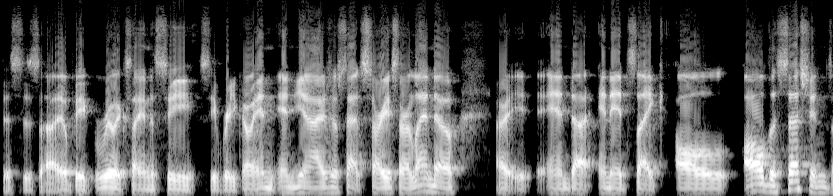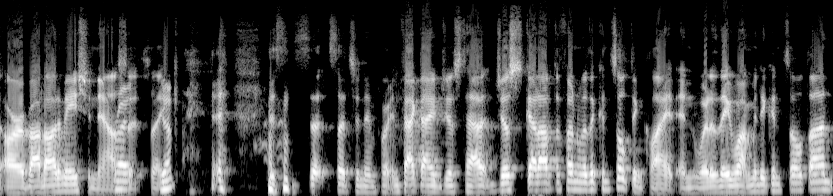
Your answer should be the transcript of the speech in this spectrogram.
this is uh, it'll be really exciting to see see where you go. And and you know, I was just at STAREAST Orlando and uh, and it's like all all the sessions are about automation now. Right. So it's like yep. this is such an important. In fact, I just have just got off the phone with a consulting client, and what do they want me to consult on?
